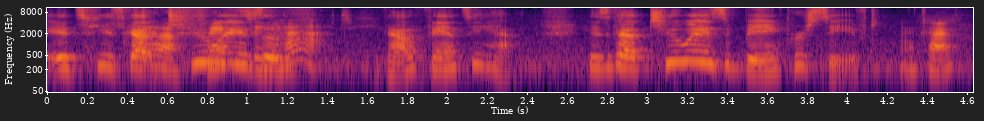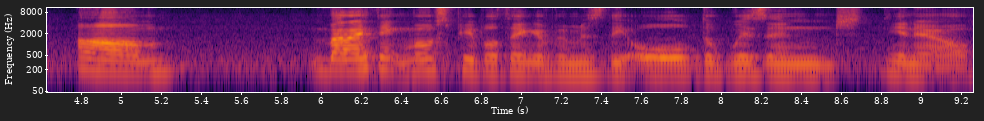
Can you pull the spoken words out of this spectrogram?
it's he's got Yeah, two ways of hat. he got a fancy hat. He's got two ways of being perceived. Okay. Um, but I think most people think of him as the old, the wizened, you know,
